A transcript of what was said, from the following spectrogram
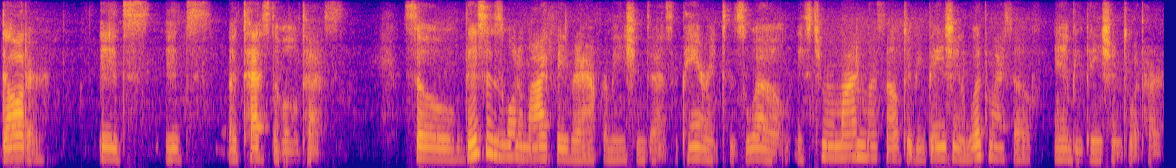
daughter, it's it's a test of all tests. So this is one of my favorite affirmations as a parent as well, is to remind myself to be patient with myself and be patient with her.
